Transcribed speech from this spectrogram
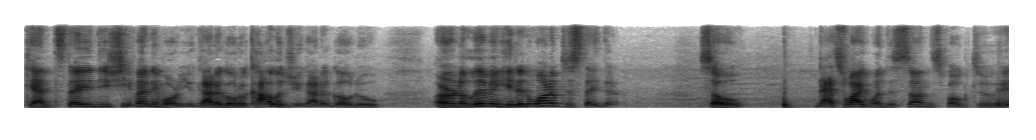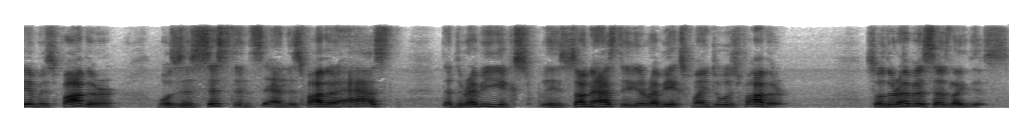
can't stay in the yeshiva anymore. You got to go to college. You got to go to earn a living. He didn't want him to stay there. So that's why when the son spoke to him, his father was assistance, and his father asked that the Rebbe, his son asked the Rebbe explain to his father. So the Rebbe says like this.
